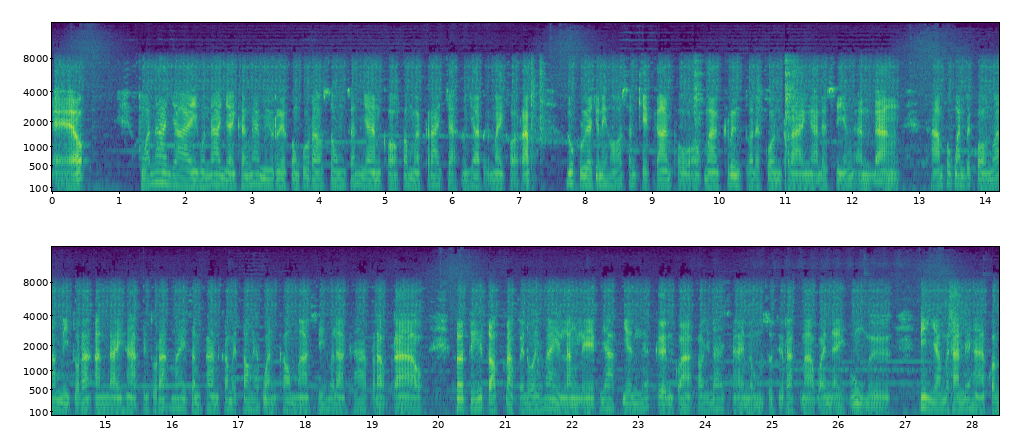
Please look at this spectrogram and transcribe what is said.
แล้ว หัวหน้าใหญ่หัวหน้าใหญ่ข้างหน้ามีเรือของพวกเราทรงสัญญาณขอเข้ามาใกล้จะอนุญาตหรือไม่ขอรับ ลูกเรืออยู่ในหอสังเกตการณ์โผล่ออกมาครึ่งตัวตะโกนรายงานด้วยเสียงอันดัง ถามพวกมันไปก่อนว่ามีธุระอันใดหากเป็นธุระไม่สำคัญก็ไม่ต้องให้วันเข้ามาเสียเวลาค่าเปล่าๆเฮอร์ตีตอบกลับไปโดยไม่ลังเลยากเย็นเหลือเกินกว่าเขาจะได้ชายหนุ่มสุดที่รักมาไว้ในอุ้งมือ นี่ยังไม่ทันได้หาความ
